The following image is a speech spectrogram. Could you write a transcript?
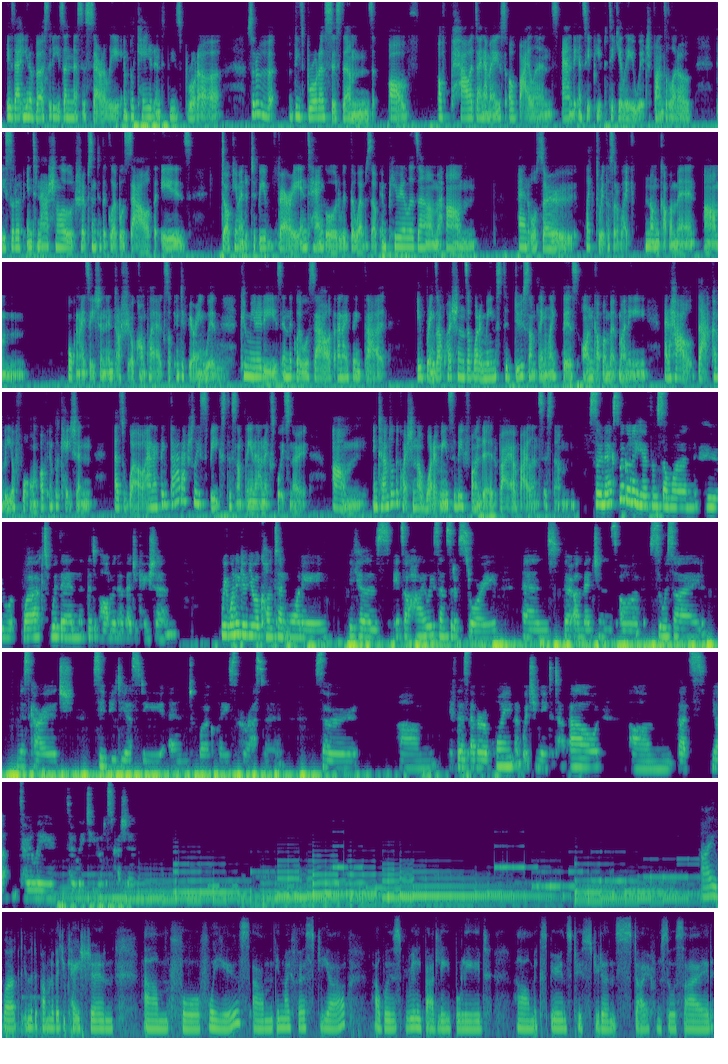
is that universities are necessarily implicated into these broader sort of these broader systems of of power dynamics of violence and the NCP particularly which funds a lot of these sort of international trips into the global south is documented to be very entangled with the webs of imperialism um, and also like through the sort of like non-government um, organization industrial complex of interfering with communities in the global south. And i think that it brings up questions of what it means to do something like this on government money and how that can be a form of implication as well. And i think that actually speaks to something in our next voice note um, in terms of the question of what it means to be funded by a violent system. So, next, we're going to hear from someone who worked within the Department of Education. We want to give you a content warning because it's a highly sensitive story and there are mentions of suicide, miscarriage, CPTSD, and workplace harassment. So, um, if there's ever a point at which you need to tap out, um, that's yeah, totally, totally to your discretion. I worked in the Department of Education um, for four years. Um, in my first year, I was really badly bullied, um, experienced two students die from suicide,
